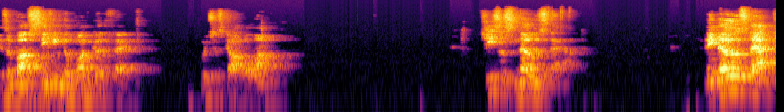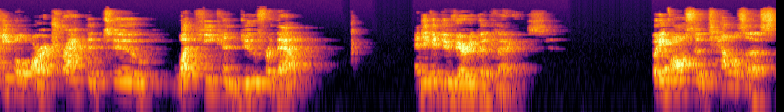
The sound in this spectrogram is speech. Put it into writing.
is above seeking the one good thing, which is God alone. Jesus knows that. He knows that people are attracted to what he can do for them, and he can do very good things. But he also tells us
